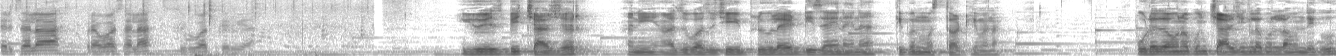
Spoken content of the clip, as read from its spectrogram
तर चला प्रवासाला सुरुवात करूया. यू एस बी चार्जर आणि आजूबाजूची ब्लू लाइट डिझाईन आहे ना ती पण मस्त वाटली मला. पुढे जाऊन आपण चार्जिंगला पण लावून देखू.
